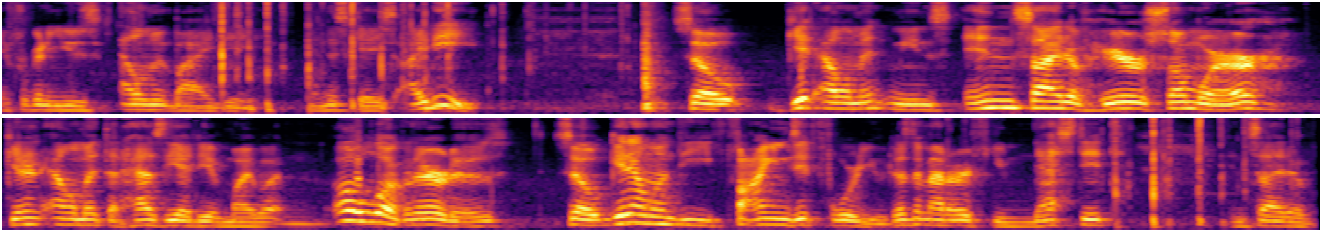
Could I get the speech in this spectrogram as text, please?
if we're going to use element by ID. In this case, ID. So get element means inside of here somewhere, get an element that has the ID of my button. Oh, look, there it is. So get element defines it for you. It doesn't matter if you nest it inside of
